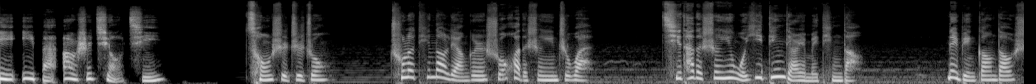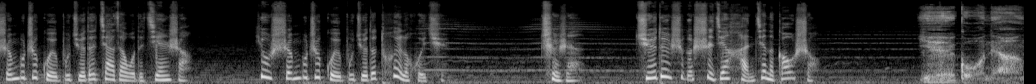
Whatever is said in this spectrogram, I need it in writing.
第一百二十九集，从始至终，除了听到两个人说话的声音之外，其他的声音我一丁点也没听到。那柄钢刀神不知鬼不觉地架在我的肩上，又神不知鬼不觉地退了回去。这人绝对是个世间罕见的高手。叶姑娘，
